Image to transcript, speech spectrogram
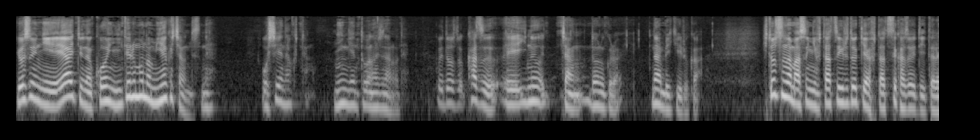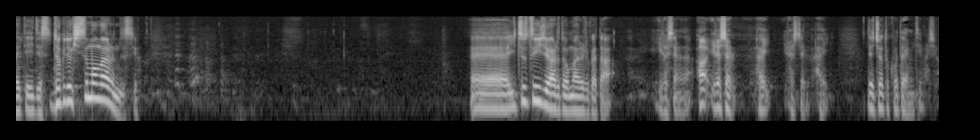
要するに AI というのはこういう似てるものを見分けちゃうんですね。教えなくても。人間と同じなので。これどうぞ。数、えー、犬ちゃんどのくらい何匹いるか。一つのマスに二ついる時は二つで数えていただいていいです。時々質問があるんですよ。えー、5つ以上あると思われる方いらっしゃるな。あいらっしゃる。はいいらっしゃる。はい。でちょっと答え見てみましょ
